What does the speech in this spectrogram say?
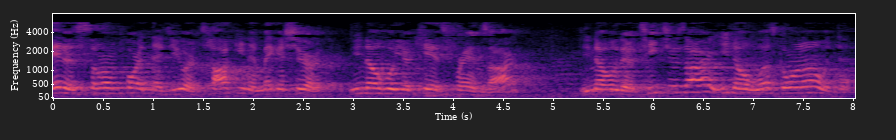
It is so important that you are talking and making sure you know who your kids' friends are. You know who their teachers are. You know what's going on with them.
